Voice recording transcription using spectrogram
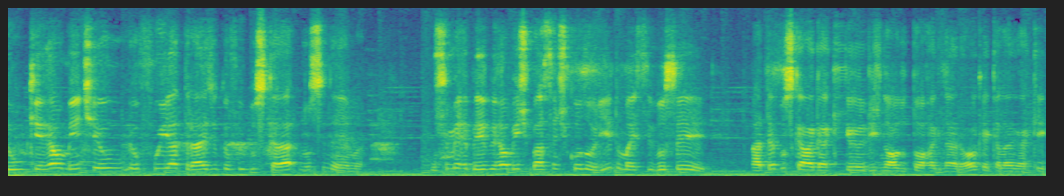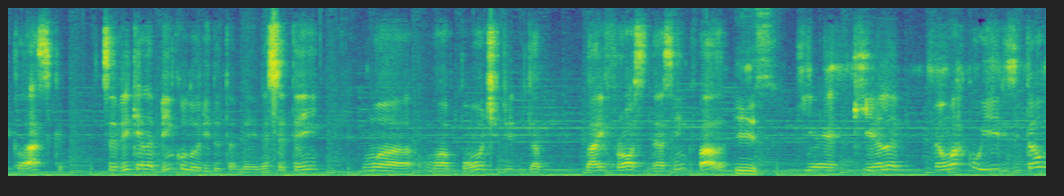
o que realmente eu, eu fui atrás, o que eu fui buscar no cinema. O filme é realmente bastante colorido, mas se você até buscar a HQ original do Thor Ragnarok, aquela HQ clássica, você vê que ela é bem colorida também, né? Você tem uma, uma ponte de, da Bifrost, né? Assim que fala? Isso que é que ela é um arco-íris. Então,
